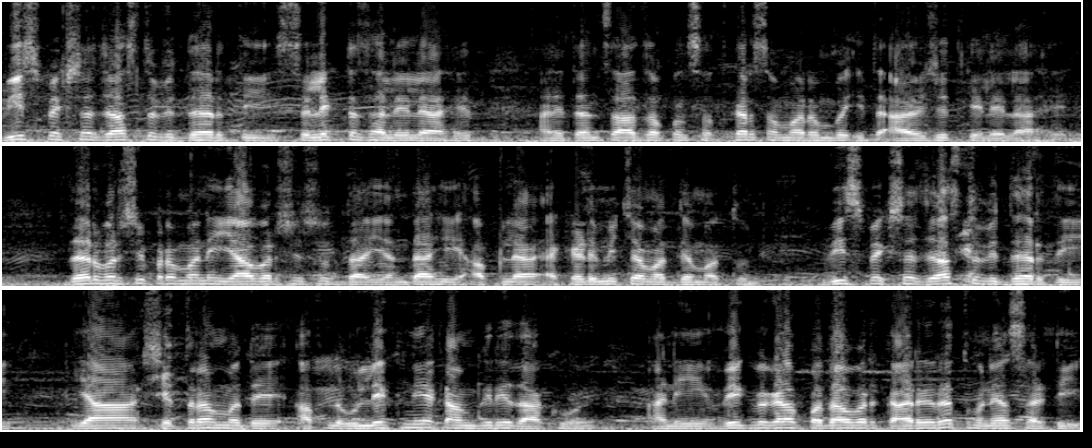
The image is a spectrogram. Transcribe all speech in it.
वीसपेक्षा जास्त विद्यार्थी सिलेक्ट झालेले आहेत आणि त्यांचा आज आपण सत्कार समारंभ इथे आयोजित केलेला आहे. दरवर्षीप्रमाणे यावर्षीसुद्धा यंदाही आपल्या अकॅडमीच्या माध्यमातून वीसपेक्षा जास्त विद्यार्थी या क्षेत्रामध्ये आपलं उल्लेखनीय कामगिरी दाखवून आणि वेगवेगळ्या पदावर कार्यरत होण्यासाठी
